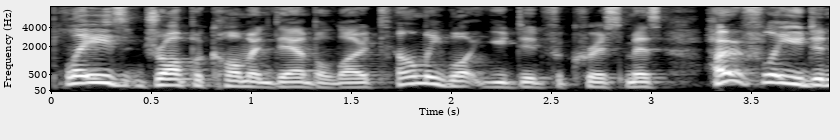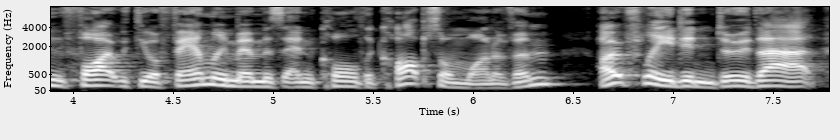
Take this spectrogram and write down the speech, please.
Please drop a comment down below. Tell me what you did for Christmas. Hopefully you didn't fight with your family members and call the cops on one of them. Hopefully you didn't do that.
